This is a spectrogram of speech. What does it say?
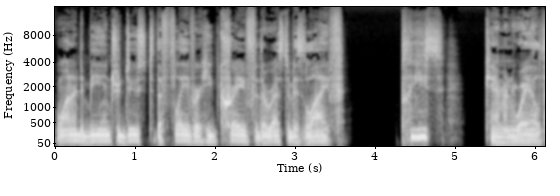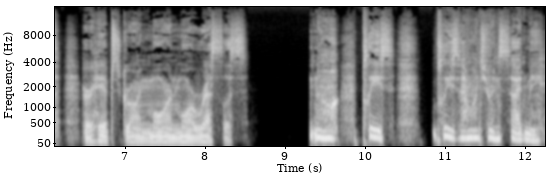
wanted to be introduced to the flavor he'd crave for the rest of his life. Please, Cameron wailed, her hips growing more and more restless. No, please, please, I want you inside me.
